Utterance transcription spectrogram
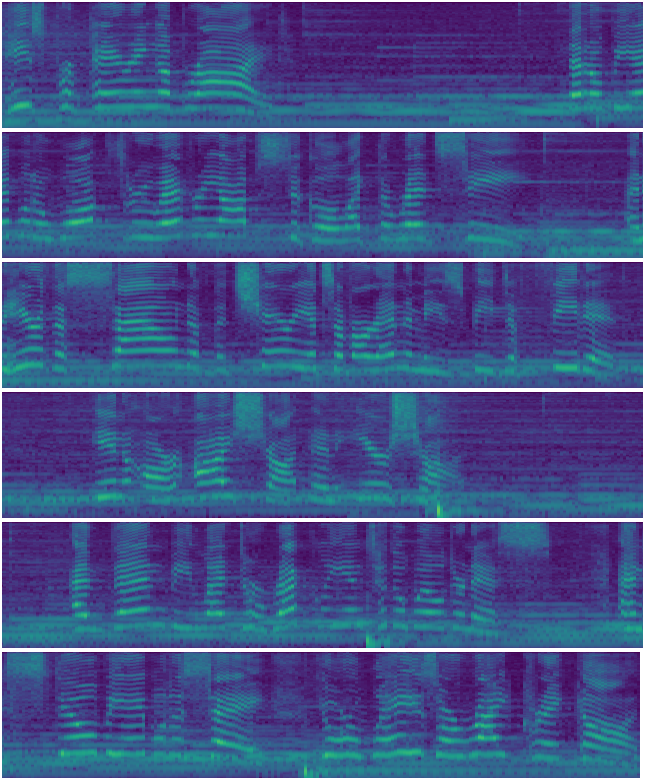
He's preparing a bride that'll be able to walk through every obstacle like the Red Sea and hear the sound of the chariots of our enemies be defeated in our eye shot and earshot. And then be led directly into the wilderness and still be able to say, Your ways are right, great God.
